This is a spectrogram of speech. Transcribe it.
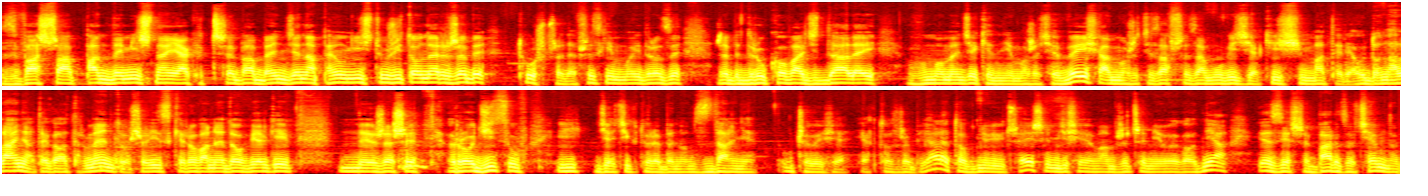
zwłaszcza pandemiczna, jak trzeba będzie napełnić tuż i toner, żeby, tuż przede wszystkim, moi drodzy, żeby drukować dalej w momencie, kiedy nie możecie wyjść, ale możecie zawsze zamówić jakiś materiał do nalania tego atramentu, czyli skierowany do wielkiej rzeszy rodziców i dzieci, które będą zdalnie uczyły się, jak to zrobić. Ale to w dniu jutrzejszym. Dzisiaj Wam życzę miłego dnia. Jest jeszcze bardzo ciemno,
